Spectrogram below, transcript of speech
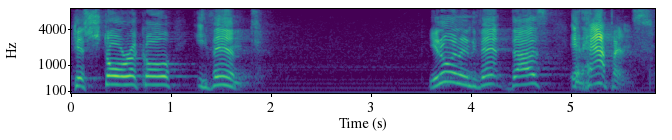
historical event. You know what an event does? It happens.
